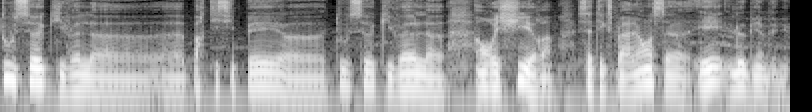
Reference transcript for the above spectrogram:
tous ceux qui veulent euh, euh, participer, euh, tous ceux qui veulent enrichir cette expérience est le bienvenu.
